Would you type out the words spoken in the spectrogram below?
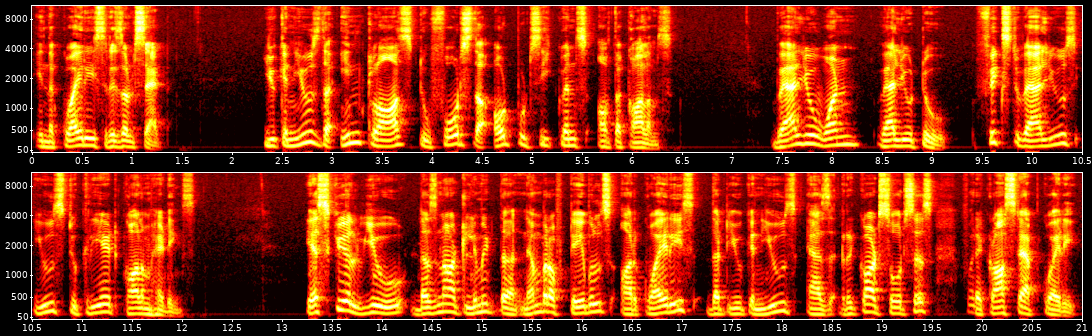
in the query's result set. You can use the in clause to force the output sequence of the columns. Value 1, value 2 fixed values used to create column headings. SQL view does not limit the number of tables or queries that you can use as record sources for a crosstab query.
